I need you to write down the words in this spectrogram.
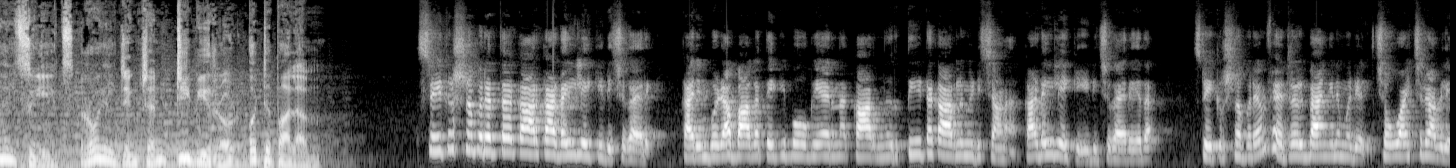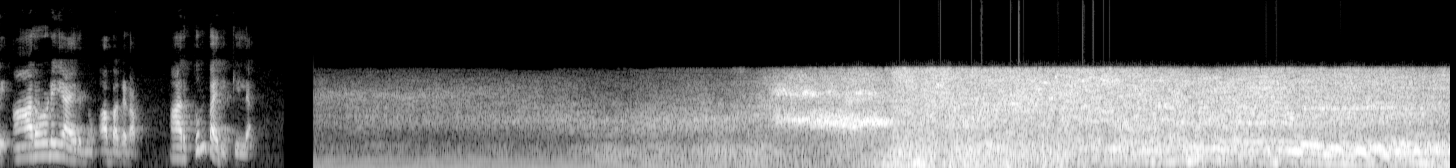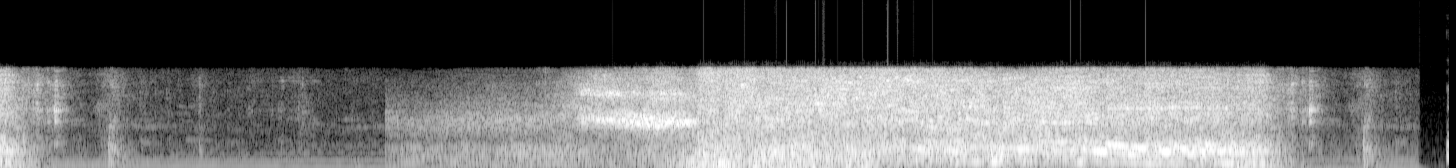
Royal silks royal junction T B road Ottapalam ശ്രീകൃഷ്ണപുരത്ത് car കടയിലേക്ക് ഇടിച്ചു കയറി. കരിമ്പുഴ ഭാഗത്തേക്ക് പോവുകയായിരുന്ന കാർ നിർത്തിയിട്ട കാറിലും ഇടിച്ചാണ് കടയിലേക്ക് ഇടിച്ചു കയറിയത്. ശ്രീകൃഷ്ണപുരം ഫെഡറൽ ബാങ്കിന് മുന്നിൽ ചൊവ്വാഴ്ച രാവിലെ ആറോടെയായിരുന്നു അപകടം. ആർക്കും പരിക്കില്ല.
